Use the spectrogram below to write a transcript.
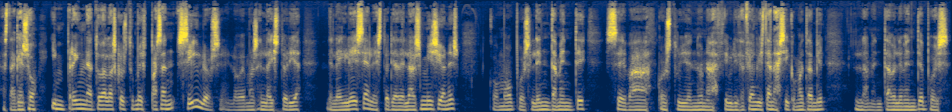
hasta que eso impregna todas las costumbres pasan siglos. Lo vemos en la historia de la Iglesia, en la historia de las misiones, como pues lentamente se va construyendo una civilización cristiana, así como también lamentablemente pues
